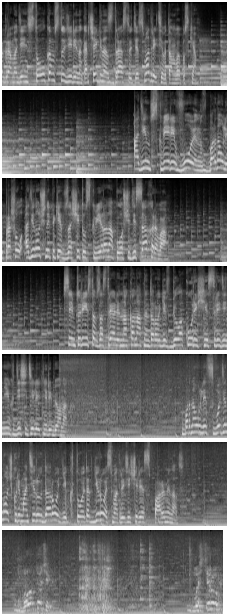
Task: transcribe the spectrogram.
программа «День с толком» в студии Ирина Корчагина. Здравствуйте, смотрите в этом выпуске. Один в сквере «Воин». В Барнауле прошел одиночный пикет в защиту сквера на площади Сахарова. Семь туристов застряли на канатной дороге в Белокурихе, среди них десятилетний ребенок. Барнаулец в одиночку ремонтирует дороги. Кто этот герой, смотрите через пару минут. Молоточек, мастерок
